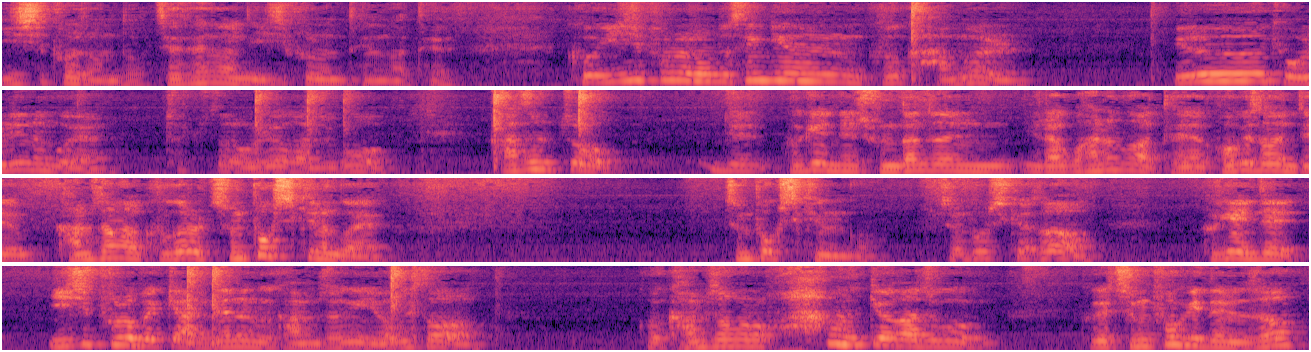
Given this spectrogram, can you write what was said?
20% 정도. 제 생각엔 20% 정도 되는 것 같아요. 그 20% 정도 생기는 그 감을 이렇게 올리는 거예요 척추선 올려가지고 가슴 쪽 이제 그게 이제 중단전이라고 하는 것 같아요. 거기서 이제 감성을 그거를 증폭시키는 거예요. 증폭시키는 거. 증폭시켜서 그게 이제 20%밖에 안 되는 그 감성이 여기서 그 감성으로 확 느껴가지고 그게 증폭이 되면서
